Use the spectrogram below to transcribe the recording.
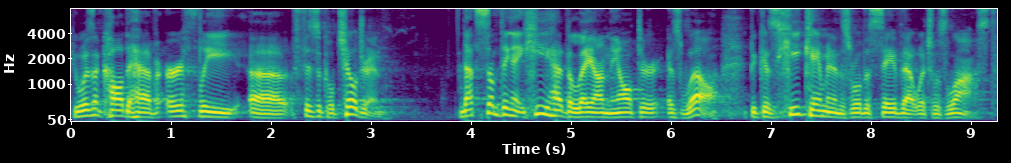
He wasn't called to have earthly uh, physical children. That's something that he had to lay on the altar as well because he came into this world to save that which was lost.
